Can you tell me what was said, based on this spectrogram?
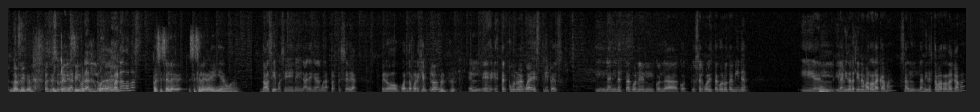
La pirula. Para El censurar la penecito. pirula al loco, para nada más. Pues si se le, si se le veía, weón. No, sí, pues sí, es inevitable que en algunas partes se vea. Pero cuando, por ejemplo, el, eh, están como en una weá de strippers y la mina está con el con la con- o sea el weón está con otra mina y, el- Mm. y la mina la tiene amarrada a la cama o sea la mina está amarrada a la cama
